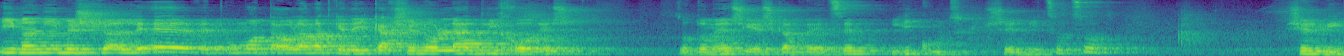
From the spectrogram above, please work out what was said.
אם אני משלב את אומות העולם עד כדי כך שנולד לי חודש, זאת אומרת שיש כאן בעצם ליקוט של ניצוצות. של מי?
